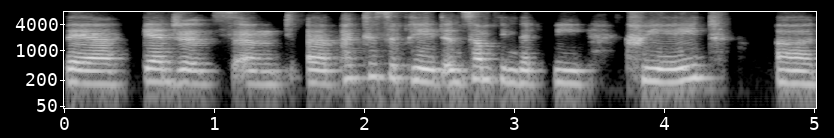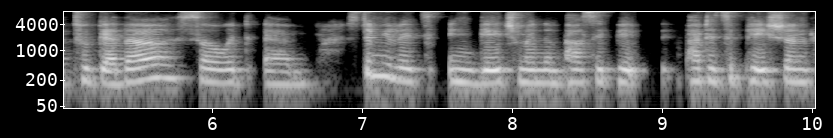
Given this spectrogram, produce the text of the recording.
their gadgets and uh, participate in something that we create uh, together. So it um, stimulates engagement and participation.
